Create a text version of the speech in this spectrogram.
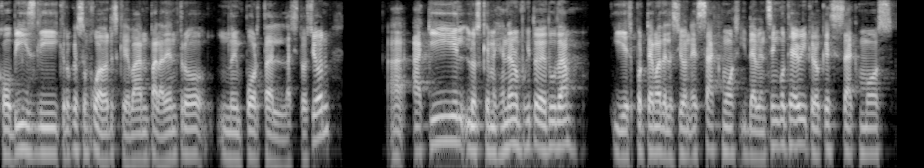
Cole Beasley, creo que son jugadores que van para adentro, no importa la situación. Aquí los que me generan un poquito de duda, y es por tema de lesión, es Zach Moss y Devin Singletary. Creo que Zach Moss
